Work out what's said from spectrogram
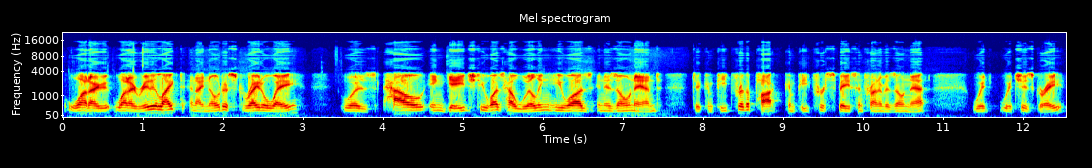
What I what I really liked and I noticed right away was how engaged he was, how willing he was in his own end to compete for the puck, compete for space in front of his own net, which which is great.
